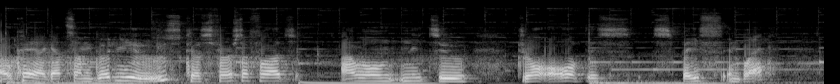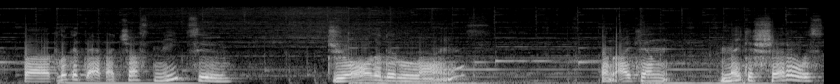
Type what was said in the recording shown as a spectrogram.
Okay, I got some good news, because first I thought I will need to draw all of this space in black. But look at that, I just need to draw the little lines and I can make a shadow with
